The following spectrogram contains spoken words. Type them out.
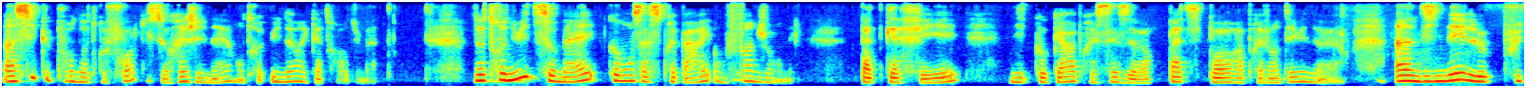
ainsi que pour notre foie qui se régénère entre 1h et 4h du matin. Notre nuit de sommeil commence à se préparer en fin de journée. Pas de café, ni de coca après 16 heures, pas de sport après 21 heures, un dîner le plus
